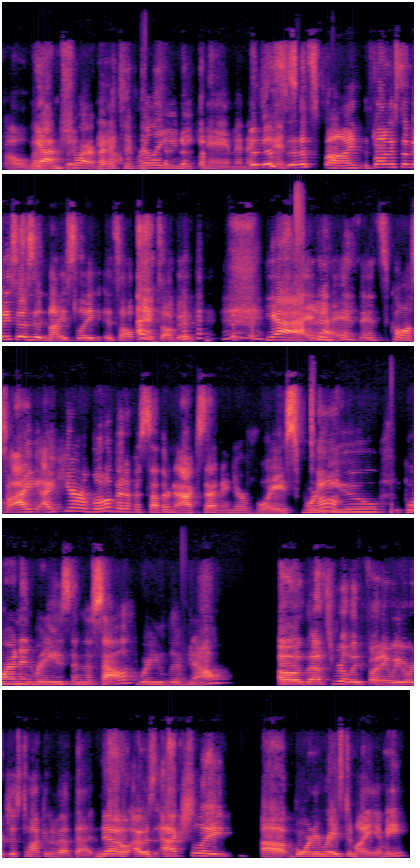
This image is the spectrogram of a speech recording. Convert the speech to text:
all that. Yeah, I'm but, sure, but yeah. it's a really unique name, and but it's, that's, it's, that's fine as long as somebody says it nicely. It's all it's all good. yeah, it, it, it's cool. So I I hear a little bit of a southern accent in your voice. Were oh. you born and raised in the South, where you live now? Oh, that's really funny. We were just talking about that. No, I was actually uh, born and raised in Miami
